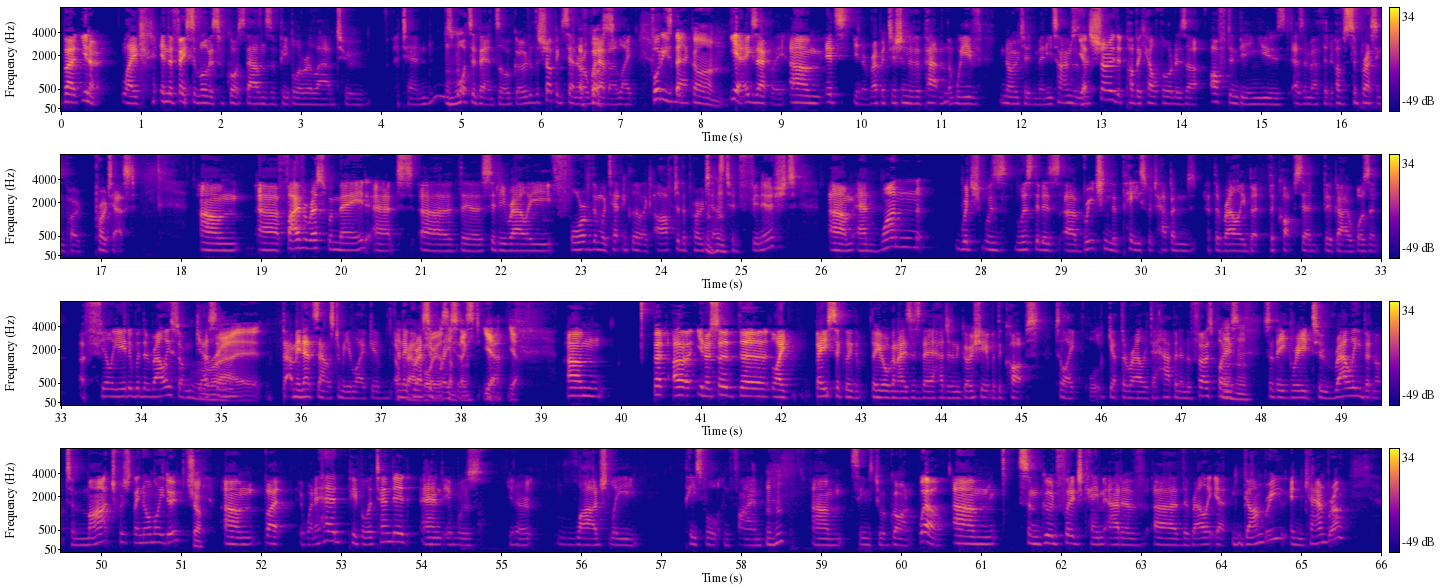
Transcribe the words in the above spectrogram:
but you know, like in the face of all this, of course, thousands of people are allowed to attend sports events or go to the shopping center or Mm-hmm. course. whatever. Like, Footy's back on. yeah, exactly. Um, it's you know repetition of the pattern that we've noted many times on Yep. the show that public health orders are often being used as a method of suppressing po- protest. Um, uh, five arrests were made at uh, the Sydney rally. Four of them were technically like after the protest Mm-hmm. had finished, um, and one which was listed as uh, breaching the peace, which happened at the rally, but the cop said the guy wasn't affiliated with the rally. So I'm guessing. Right. I mean, that sounds to me like a, an aggressive racist. something. Yeah. Yeah. Um, but uh, you know, so the like basically the, the organizers there had to negotiate with the cops to like get the rally to happen in the first place. Mm-hmm. So they agreed to rally, but not to march, which they normally do. Sure. Um, but it went ahead. People attended, and it was you know largely peaceful and fine. Mm-hmm. Um, seems to have gone well. Um, some good footage came out of uh, the rally at Ngambri in Canberra.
